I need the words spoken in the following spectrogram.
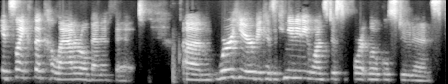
it's like the collateral benefit. Um, we're here because the community wants to support local students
